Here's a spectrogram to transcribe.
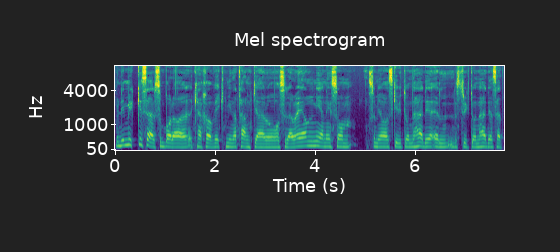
men det är mycket så här som bara kanske har väckt mina tankar och sådär. Och en mening som, som jag har skrivit under här, det, eller strykt under här, det är så att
